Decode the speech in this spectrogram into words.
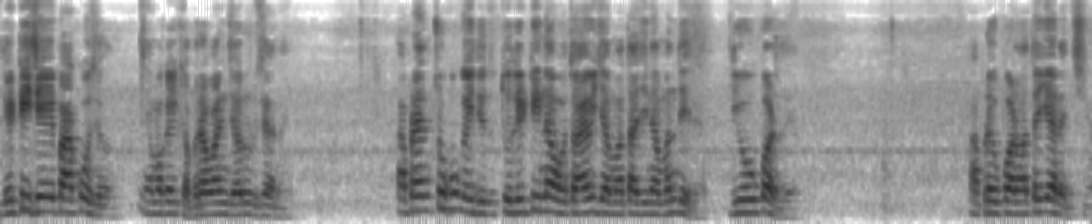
લીટી છે એ પાકું છે. એમાં કંઈ ગભરાવાની જરૂર છે નહીં. આપણે એને ચોખ્ખું કહી દીધું, તું લીટી ના હોય તો આવી જા માતાજીના મંદિરે. દીવો ઉપાડ દે આપણે ઉપાડવા તૈયાર જ છીએ.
